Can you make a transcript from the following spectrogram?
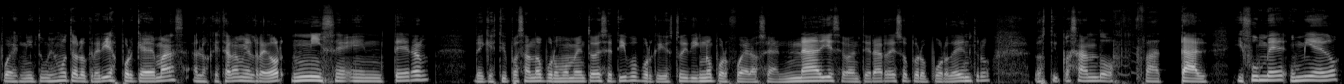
pues ni tú mismo te lo creerías, porque además a los que están a mi alrededor ni se enteran de que estoy pasando por un momento de ese tipo porque yo estoy digno por fuera. O sea, nadie se va a enterar de eso, pero por dentro lo estoy pasando fatal. Y fue un, miedo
